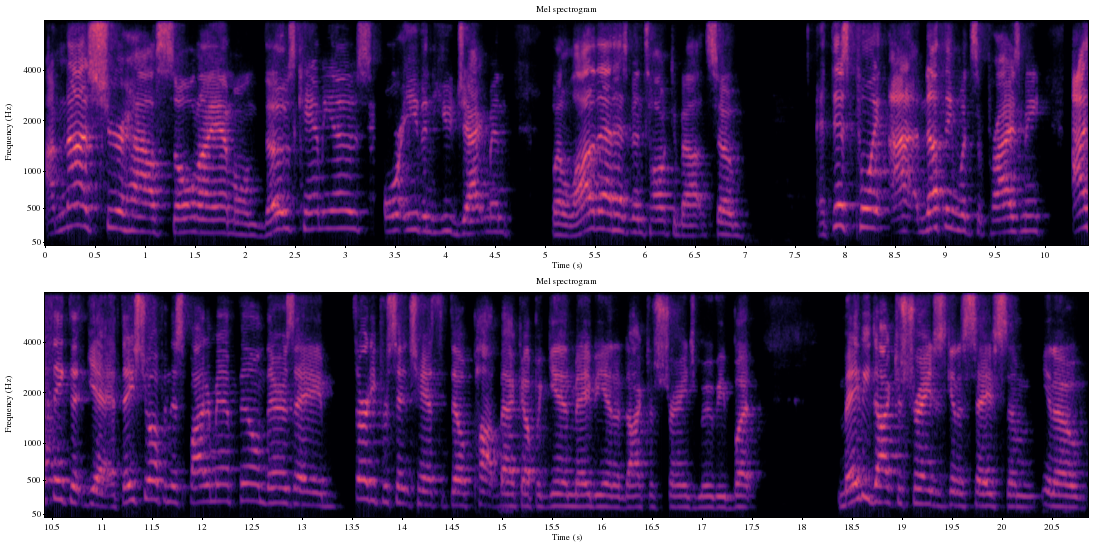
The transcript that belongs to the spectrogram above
I'm not sure how sold I am on those cameos or even Hugh Jackman, but a lot of that has been talked about. So at this point, I, nothing would surprise me. I think that, yeah, if they show up in this Spider Man film, there's a 30% chance that they'll pop back up again, maybe in a Doctor Strange movie. But maybe Doctor Strange is going to save some, you know,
